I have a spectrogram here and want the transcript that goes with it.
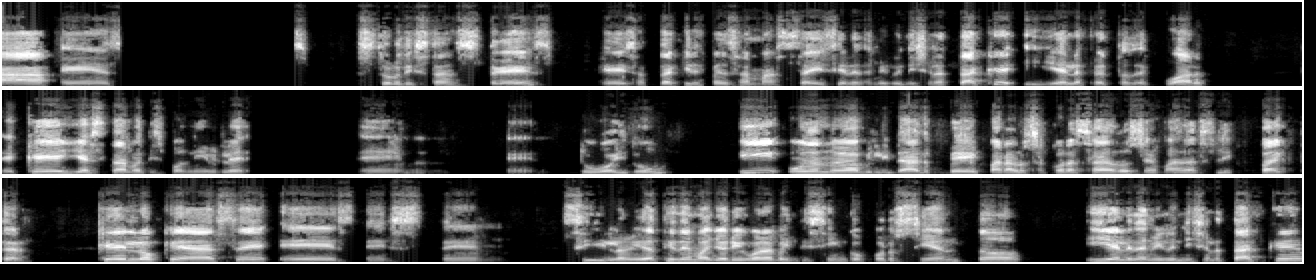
A es Stur Distance 3, que es ataque y defensa más 6 si el enemigo inicia el ataque, y el efecto de Quart, eh, que ya estaba disponible en, en Duo y Doom, y una nueva habilidad B para los acorazados llamada Slick Fighter, que lo que hace es, este, si la unidad tiene mayor o igual al 25% y el enemigo inicia el ataque,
